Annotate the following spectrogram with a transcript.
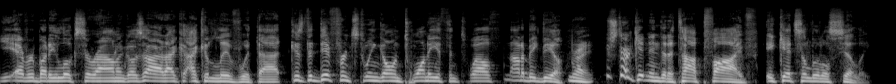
Everybody looks around and goes, "All right, I could live with that," because the difference between going twentieth and twelfth, not a big deal. Right. You start getting into the top five, it gets a little silly.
